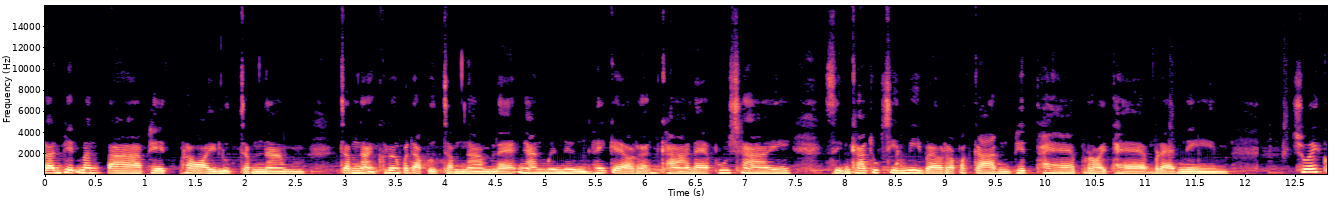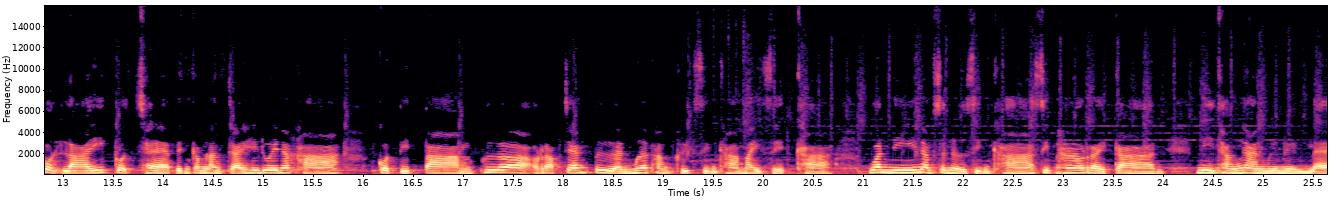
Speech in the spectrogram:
ร้านเพชรมันตาเพชรพลอยหลุดจำนำจำหน่ายเครื่องประดับหลุดจำนำและงานมือหนึ่งให้แก่ร้านค้าและผู้ใช้ สินค้าทุกชิ้นมีใบรับประกัน เพชรแท้พลอยแท้แบรนด์เนม ช่วยกดไลค์กดแชร์เป็นกำลังใจให้ด้วยนะคะ กดติดตามเพื่อรับแจ้งเตือนเมื่อทำคลิปสินค้าใหม่เสร็จค่ะ วันนี้นำเสนอสินค้า 15 รายการ มีทั้งงานมือหนึ่งและ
